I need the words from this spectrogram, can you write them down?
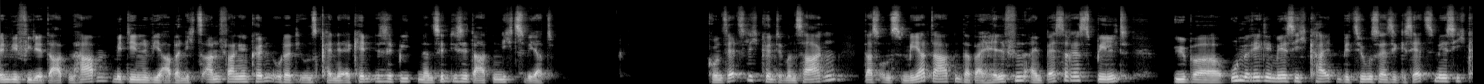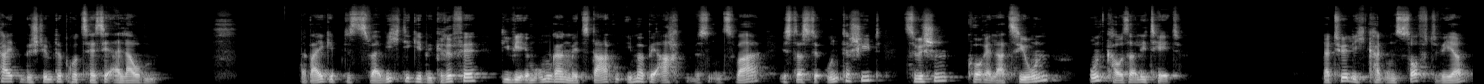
Wenn wir viele Daten haben, mit denen wir aber nichts anfangen können oder die uns keine Erkenntnisse bieten, dann sind diese Daten nichts wert. Grundsätzlich könnte man sagen, dass uns mehr Daten dabei helfen, ein besseres Bild über Unregelmäßigkeiten bzw. Gesetzmäßigkeiten bestimmter Prozesse erlauben. Dabei gibt es zwei wichtige Begriffe, die wir im Umgang mit Daten immer beachten müssen. Und zwar ist das der Unterschied zwischen Korrelation und Kausalität. Natürlich kann uns Software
